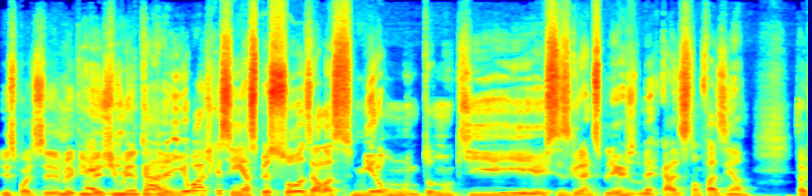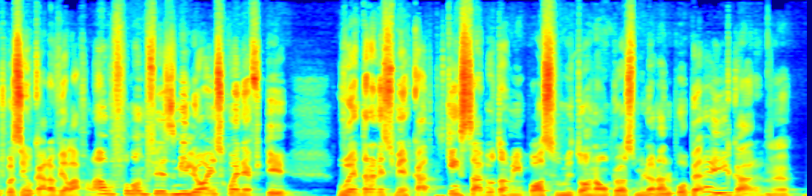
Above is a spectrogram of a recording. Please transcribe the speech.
Isso pode ser meio que investimento É, e, cara, dele. e eu acho que assim, as pessoas elas miram muito no que esses grandes players do mercado estão fazendo. Então, tipo assim, o cara vê lá e fala: Ah, o fulano fez milhões com NFT. Vou entrar nesse mercado, quem sabe eu também posso me tornar um próximo milionário. Pô, peraí, cara. É.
